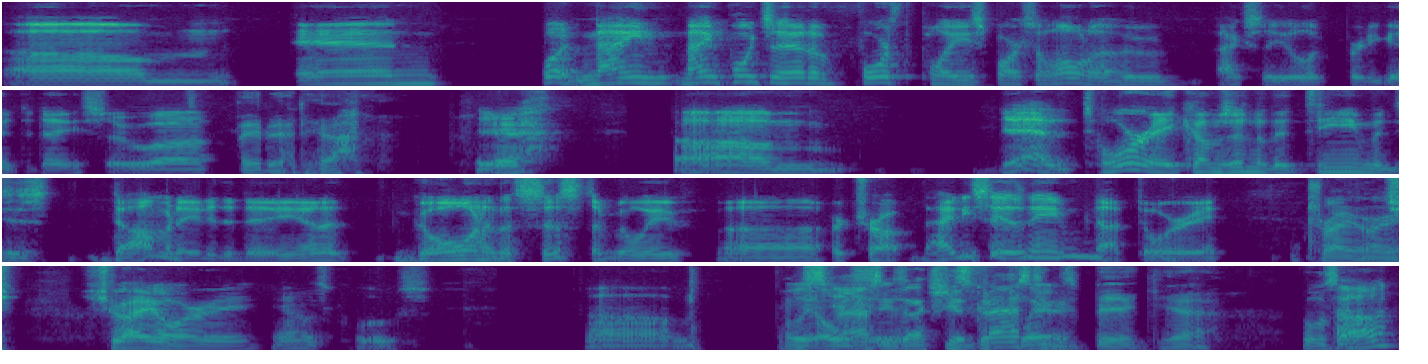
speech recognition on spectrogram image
Um, and what nine nine points ahead of fourth place Barcelona, who actually looked pretty good today. So uh, they did, yeah, yeah, um, yeah. Torre comes into the team and just dominated today. He had a goal and an assist, I believe. Uh, or how do you say his name? Not Torre. Traore. Traore. That was close. Um, oh, he's, oh, he's actually he's a good fast player. he's big. Yeah. What was that? Huh?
